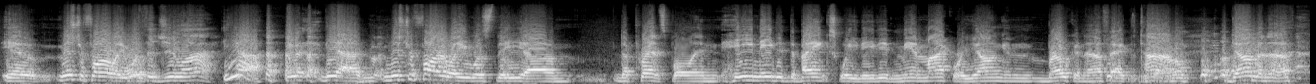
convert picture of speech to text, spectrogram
Yeah, Mr. Farley was Fourth of July. yeah, yeah. Mr. Farley was the um, the principal, and he needed the banks weed eated. And me and Mike were young and broke enough at the time, dumb enough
